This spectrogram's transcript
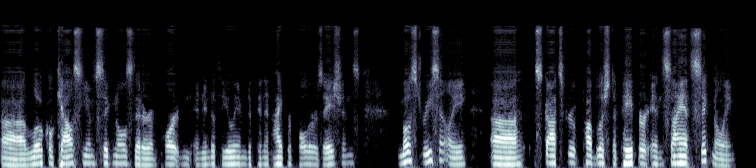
uh, local calcium signals that are important in endothelium-dependent hyperpolarizations. Most recently, uh, Scott's group published a paper in Science Signaling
